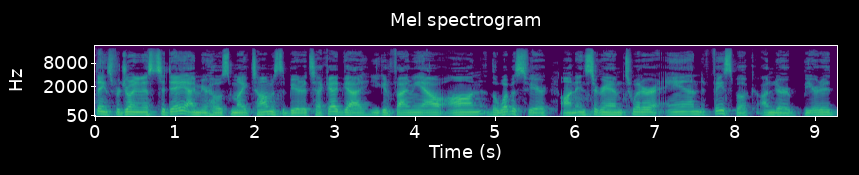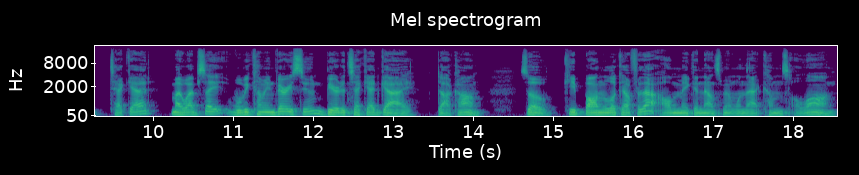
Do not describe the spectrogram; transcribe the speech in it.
Thanks for joining us today. I'm your host, Mike Thomas, the Bearded Tech Ed Guy. You can find me out on the Webosphere on Instagram, Twitter, and Facebook under Bearded Tech Ed. My website will be coming very soon, beardedtechedguy.com. So keep on the lookout for that. I'll make an announcement when that comes along.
